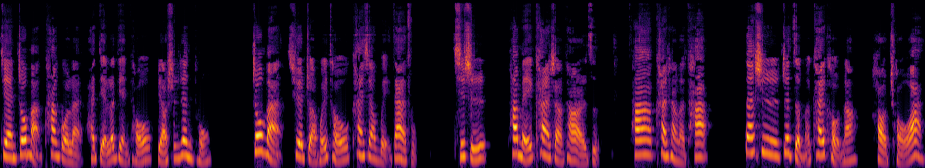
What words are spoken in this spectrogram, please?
见周满看过来，还点了点头，表示认同。周满却转回头看向韦大夫，其实他没看上他儿子，他看上了他，但是这怎么开口呢？好愁啊！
